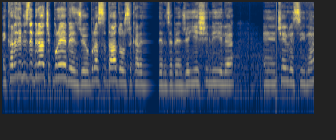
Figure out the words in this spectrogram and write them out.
e, Karadeniz'de birazcık buraya benziyor. Burası daha doğrusu Karadeniz'e benziyor. Yeşilliğiyle, e, çevresiyle.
